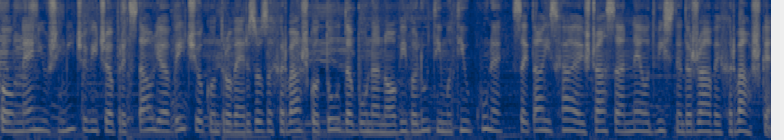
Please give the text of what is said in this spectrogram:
Po mnenju Šimičeviča predstavlja večjo kontroverzo za Hrvaško to, da bo na novi valuti motiv kune, saj ta izhaja iz časa neodvisne države Hrvaške.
